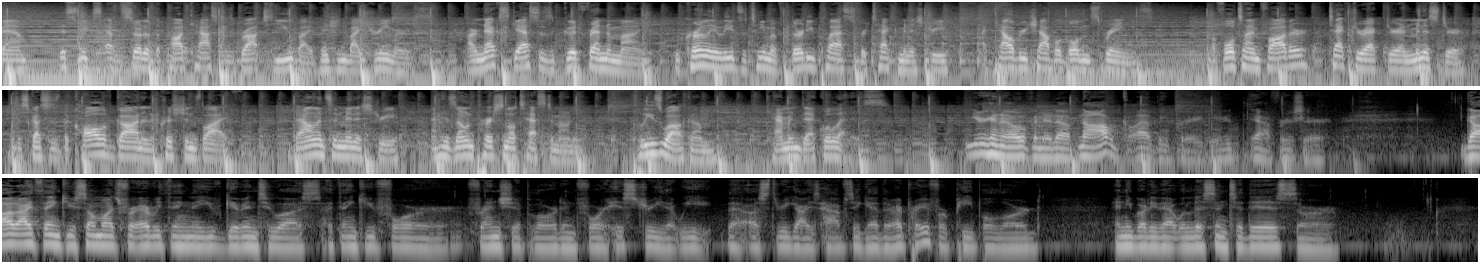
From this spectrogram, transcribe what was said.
Fam, this week's episode of the podcast is brought to you by Vision by Dreamers. Our next guest is a good friend of mine who currently leads a team of 30 plus for tech ministry at Calvary Chapel Golden Springs. A full time father, tech director, and minister discusses the call of God in a Christian's life, balance in ministry, and his own personal testimony. Please welcome Cameron Dequiletis. You're gonna open it up. No, I would gladly pray, dude. Yeah, for sure. God, I thank you so much for everything that you've given to us. I thank you for friendship, Lord, and for history that we that us three guys have together. I pray for people, Lord. Anybody that would listen to this or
